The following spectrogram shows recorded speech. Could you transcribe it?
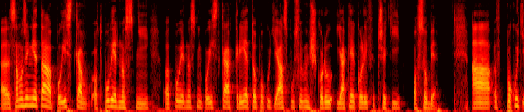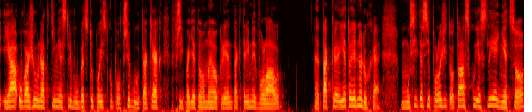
Eh, samozřejmě ta pojistka odpovědnostní, odpovědnostní pojistka kryje to, pokud já způsobím škodu jakékoliv třetí osobě. A pokud já uvažuji nad tím, jestli vůbec tu pojistku potřebuju, tak jak v případě toho mého klienta, který mi volal, tak je to jednoduché. Musíte si položit otázku, jestli je něco,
